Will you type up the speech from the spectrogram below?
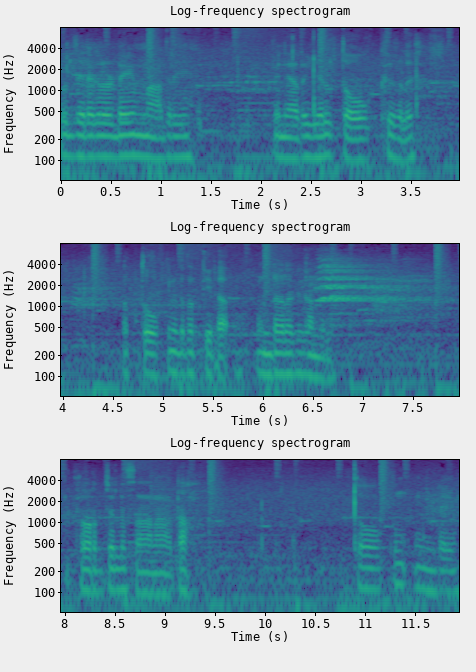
കുതിരകളുടെയും മാതിരി പിന്നെ റിയൽ തോക്കുകൾ ആ തോക്കിനിടുന്ന തിര ഉണ്ടകളൊക്കെ കണ്ടില്ല? ഒറിജിനൽ സാധനം കേട്ടോ. തോക്കും ഉണ്ടയും.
